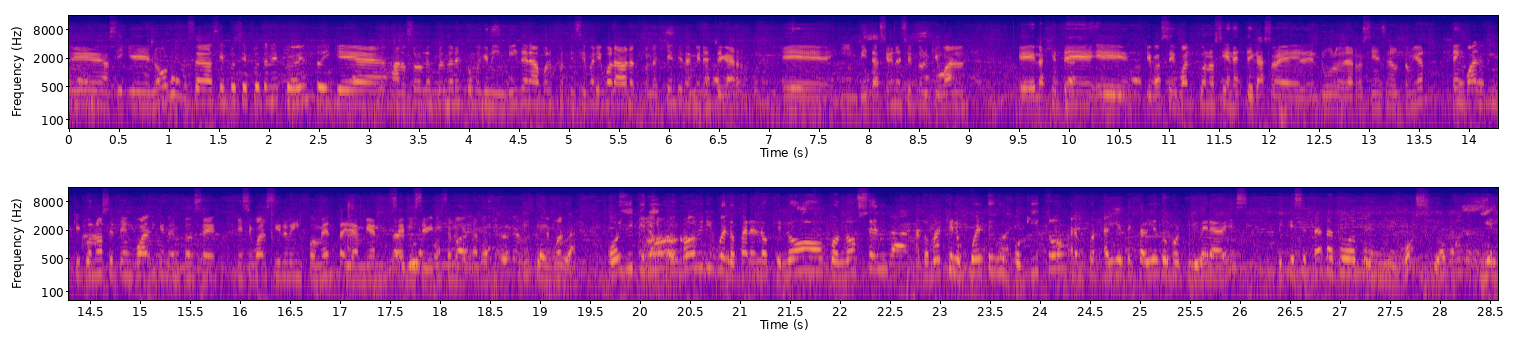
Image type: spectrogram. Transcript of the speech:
eh, así que no, o sea, siempre se disfrutan estos eventos y que eh, a nosotros los emprendedores como que nos inviten a poder participar, igual a hablar con la gente y también a entregar eh, invitaciones, ¿cierto? Porque igual eh, la gente eh, que va a ser igual conocida, en este caso el, el rubro de la residencia de adulto mayor, tengo a alguien que conoce, tengo a alguien, entonces es igual sirve y fomenta y también se visibiliza lo que estamos haciendo. Oye, querido Rodri, bueno, para los que no conocen, a Tomás que nos cuentes un poquito, a lo mejor alguien te está viendo por primera vez, de qué se trata todo tu negocio y el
